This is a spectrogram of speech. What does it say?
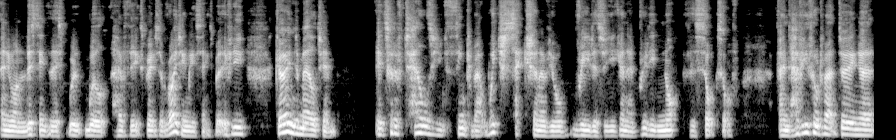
anyone listening to this will, will have the experience of writing these things, but if you go into MailChimp, it sort of tells you to think about which section of your readers are you going to really knock the socks off. And have you thought about doing a,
